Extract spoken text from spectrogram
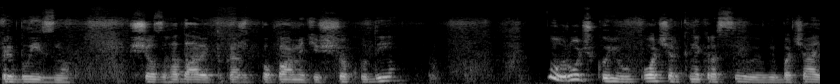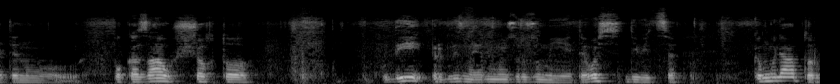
приблизно, що згадав, як то кажуть, по пам'яті, що куди. Ну, ручкою, почерк некрасивий, вибачайте, ну, показав, що хто куди, приблизно, я думаю, зрозумієте. Ось дивіться, акумулятор.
